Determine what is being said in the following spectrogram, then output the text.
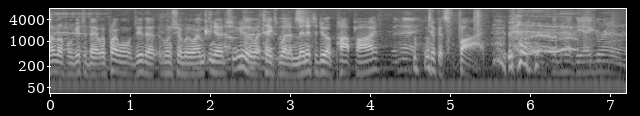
don't know if we'll get to that. We probably won't do that one show, but um, you know, it's usually what takes what a minute to do a pot pie. But hey, It took us five. you have the egg around.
